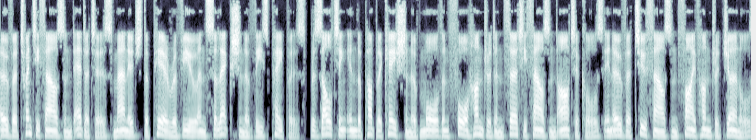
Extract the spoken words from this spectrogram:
Over 20,000 editors manage the peer review and selection of these papers, resulting in the publication of more than 430,000 articles in over 2,500 journals.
